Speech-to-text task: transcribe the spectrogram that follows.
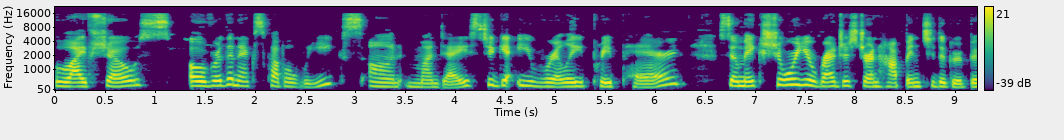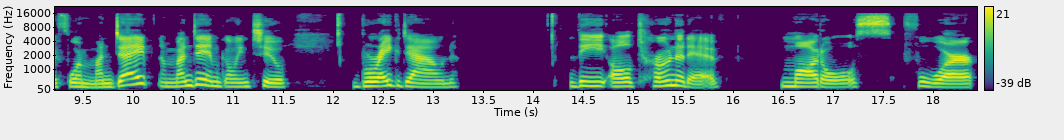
live shows over the next couple weeks on Mondays to get you really prepared. So make sure you register and hop into the group before Monday. On Monday, I'm going to break down the alternative models for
